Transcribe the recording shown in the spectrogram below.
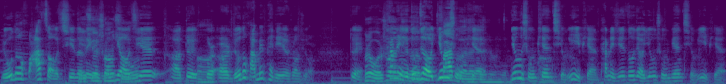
刘德华早期的那个庙街啊，对，啊不是呃刘德华没拍《喋血双雄》，对不，是我说他那个个都叫英雄片英雄片、情义片，他那些都叫英雄片、情义片，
